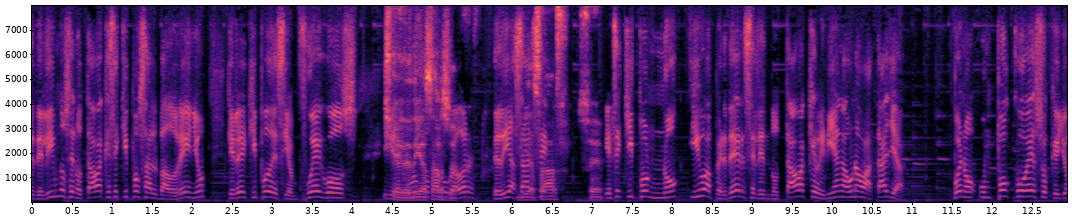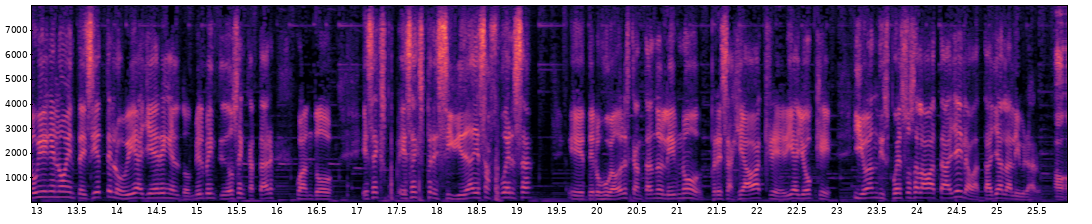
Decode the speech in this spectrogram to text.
desde el himno se notaba que ese equipo salvadoreño, que era el equipo de Cienfuegos y de, Díaz jugadores, de Díaz Arce, ese equipo no iba a perder, se les notaba que venían a una batalla. Bueno, un poco eso que yo vi en el 97 lo vi ayer en el 2022 en Qatar, cuando esa, esa expresividad y esa fuerza eh, de los jugadores cantando el himno presagiaba, creería yo, que iban dispuestos a la batalla y la batalla la libraron. Ah,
